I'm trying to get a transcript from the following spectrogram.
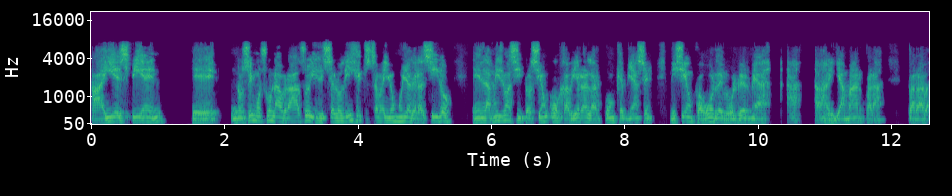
a ESPN, eh, nos dimos un abrazo y se lo dije que estaba yo muy agradecido en la misma situación con Javier Alarcón que me hace, me hicieron favor de volverme a, a- a llamar para, para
